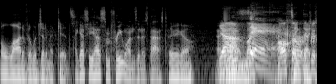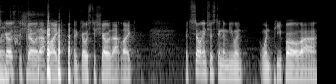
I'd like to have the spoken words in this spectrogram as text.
a lot of illegitimate kids. I guess he has some free ones in his past. There you go. Yeah. Um, like, also, that, it just Clint. goes to show that like it goes to show that like it's so interesting to me when when people. Uh,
